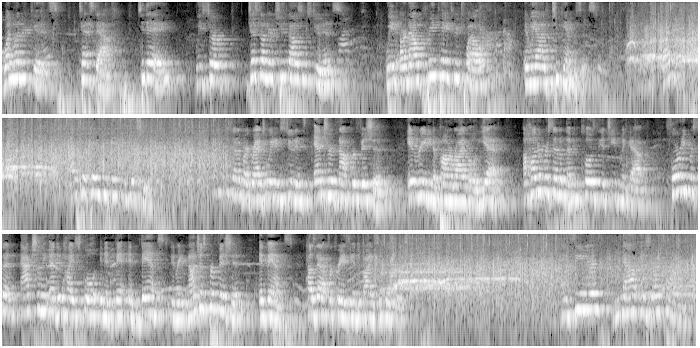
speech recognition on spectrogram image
100 kids, 10 staff. Today, we serve just under 2,000 students. We are now pre-K through 12, and we have two campuses. Right? That's what crazy thinking gets you. 50% of our graduating students entered not proficient in reading upon arrival, yet 100% of them closed the achievement gap 40% actually ended high school in adva advanced in reading, not just proficient, advanced. How's that for crazy and divine statistics? And seniors, now is your time.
